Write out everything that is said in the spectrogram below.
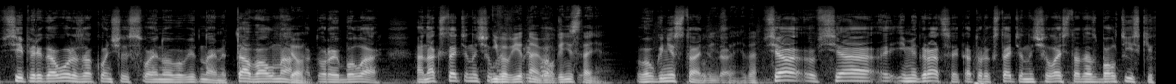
Все переговоры закончились войной во Вьетнаме. Та волна, Все. которая была, она, кстати, началась... Не во Вьетнаме, в Афганистане. В Афганистане, в Афганистане да. да. Вся, вся иммиграция, которая, кстати, началась тогда с балтийских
